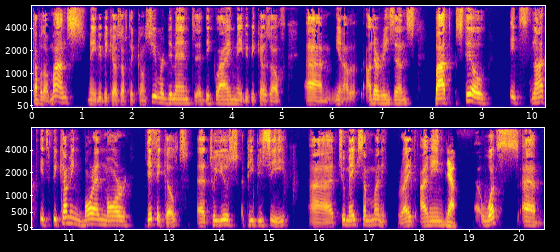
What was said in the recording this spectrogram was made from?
couple of months, maybe because of the consumer demand uh, decline, maybe because of um, you know other reasons, but still, it's not. It's becoming more and more difficult uh, to use PPC uh, to make some money, right? I mean, yeah. What's um,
